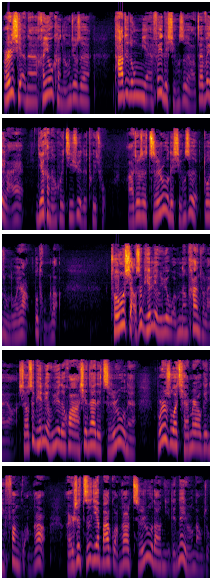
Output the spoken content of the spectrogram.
而且呢，很有可能就是他这种免费的形式啊，在未来也可能会继续的推出。啊，就是植入的形式多种多样，不同了。从小视频领域我们能看出来呀，小视频领域的话，现在的植入呢，不是说前面要给你放广告，而是直接把广告植入到你的内容当中。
